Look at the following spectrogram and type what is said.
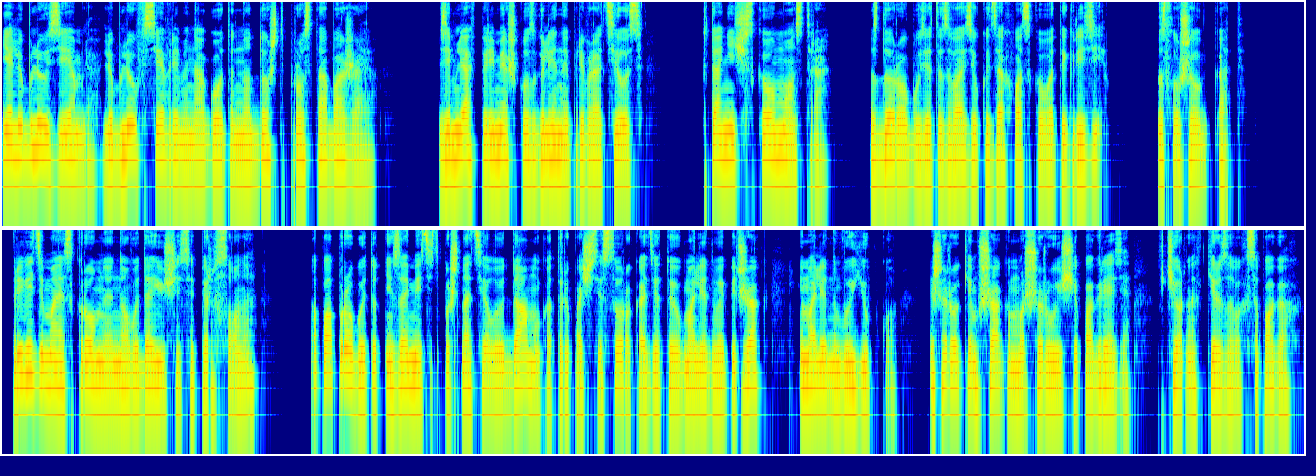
Я люблю землю, люблю все времена года, но дождь просто обожаю. Земля вперемешку с глиной превратилась в тонического монстра. Здорово будет извозюкать захватского в этой грязи. Заслужил гад. При виде моей скромной, но выдающейся персоны — а попробуй тут не заметить пышнотелую даму, которая почти сорок, одетую в малиновый пиджак и малиновую юбку, и широким шагом марширующей по грязи в черных кирзовых сапогах.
